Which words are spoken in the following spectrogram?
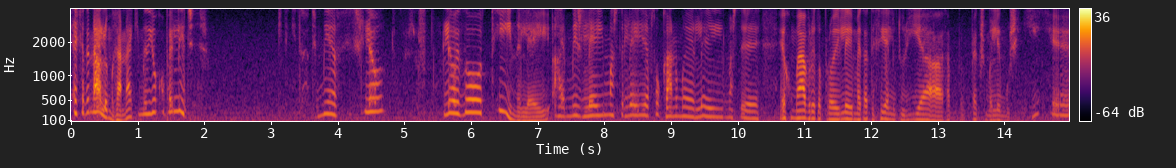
έρχεται ένα άλλο μηχανάκι με δύο κοπελίτσες. Και την κοιτάω τη μία, της λέω, λέω εδώ τι είναι λέει, α εμείς λέει είμαστε λέει αυτό κάνουμε λέει είμαστε, έχουμε αύριο το πρωί λέει μετά τη Θεία Λειτουργία θα παίξουμε λέει μουσική και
